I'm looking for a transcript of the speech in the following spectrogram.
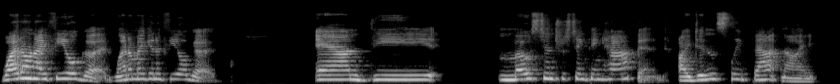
why don't I feel good? When am I going to feel good? And the most interesting thing happened. I didn't sleep that night,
